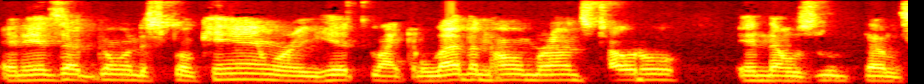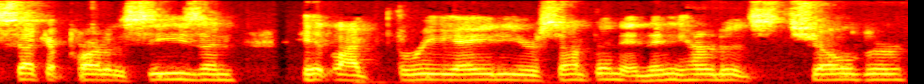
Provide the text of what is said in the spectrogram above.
and ends up going to Spokane where he hit like 11 home runs total in those the second part of the season. Hit like 380 or something, and then he hurt his shoulder,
